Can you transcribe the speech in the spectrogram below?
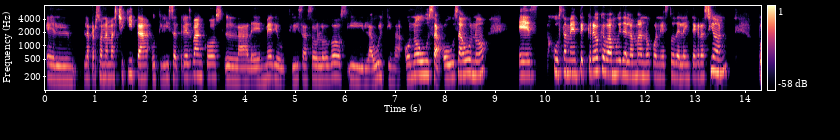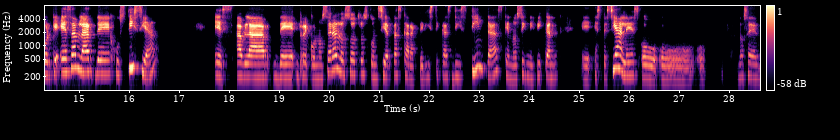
la persona más chiquita utiliza tres bancos, la de en medio utiliza solo dos y la última o no usa o usa uno, es justamente, creo que va muy de la mano con esto de la integración, porque es hablar de justicia es hablar de reconocer a los otros con ciertas características distintas que no significan eh, especiales o, no sé,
